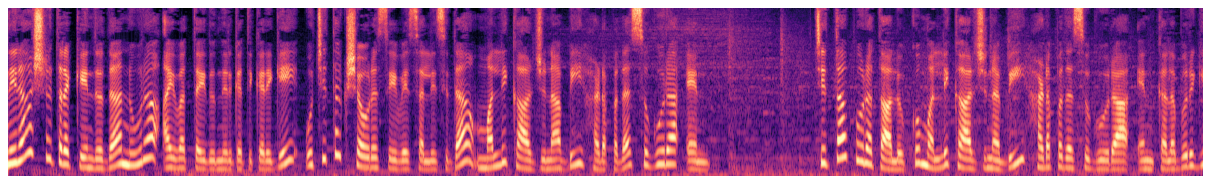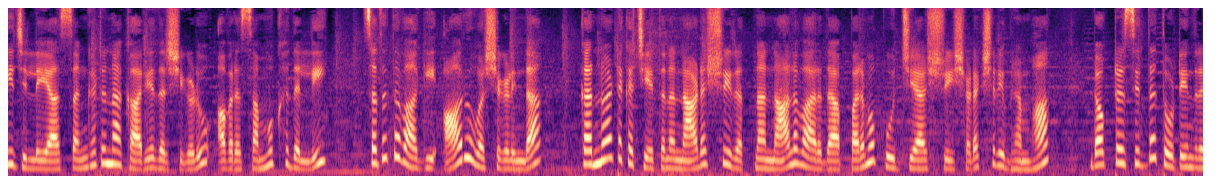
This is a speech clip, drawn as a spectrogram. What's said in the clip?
ನಿರಾಶ್ರಿತರ ಕೇಂದ್ರದ ನೂರ ಐವತ್ತೈದು ನಿರ್ಗತಿಕರಿಗೆ ಉಚಿತ ಕ್ಷೌರ ಸೇವೆ ಸಲ್ಲಿಸಿದ Mallikarjuna B. Hadapad Sugur N. Chittapur taluk Mallikarjuna B. Hadapad Sugur N. Kalaburagi ಜಿಲ್ಲೆಯ ಸಂಘಟನಾ ಕಾರ್ಯದರ್ಶಿಗಳು ಅವರ ಸಮ್ಮುಖದಲ್ಲಿ ಸತತವಾಗಿ ಆರು ವರ್ಷಗಳಿಂದ ಕರ್ನಾಟಕ ಚೇತನ ನಾಡಶ್ರೀ ರತ್ನ ನಾಲವಾರದ ಪರಮಪೂಜ್ಯ ಶ್ರೀ ಷಡಕ್ಷರಿ ಬ್ರಹ್ಮ, ಡಾಕ್ಟರ್ ಸಿದ್ಧತೋಟೇಂದ್ರ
